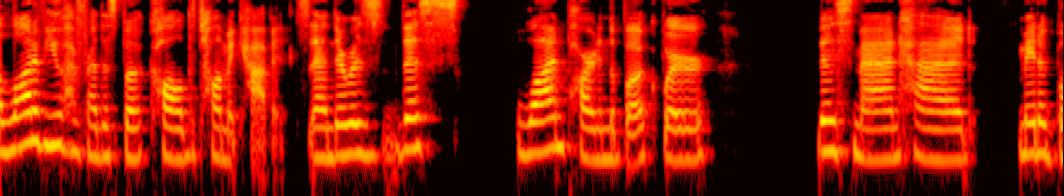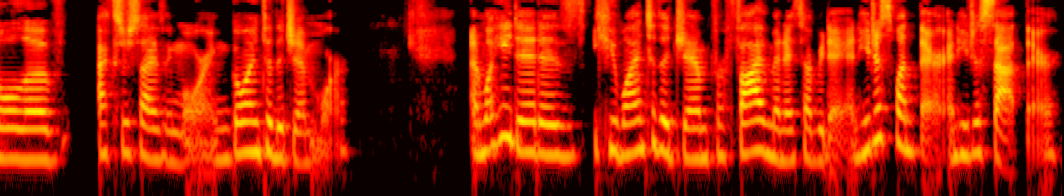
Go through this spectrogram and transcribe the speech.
a lot of you have read this book called Atomic Habits, and there was this one part in the book where this man had made a goal of exercising more and going to the gym more. And what he did is he went to the gym for five minutes every day and he just went there and he just sat there.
